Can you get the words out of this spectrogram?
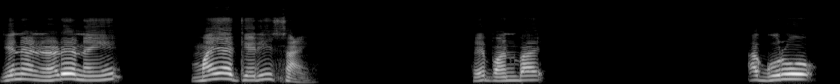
જેને નડે નહીં, માયા કેરી સાંઈ. હે પાનભાઈ આ ગુરુ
